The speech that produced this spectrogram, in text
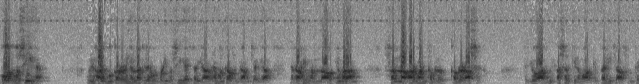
بہت وسیع ہے۔ کوئی حد مقرر نہیں، اللہ کی رحمت بڑی وسیع ہے۔ اس طرح یہاں رحمت کا بیان کیا گیا رحیم اللہ عمران صلی اللہ اربن قبل قبل راسر کہ جو آدمی اثر کی نماز کے پہلی چار سنتے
